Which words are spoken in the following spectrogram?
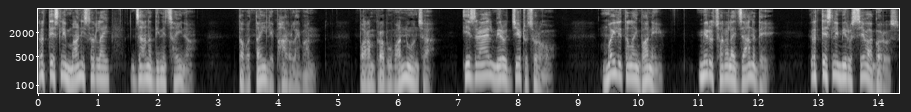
र त्यसले मानिसहरूलाई जान दिने छैन। तब तैँले फारोलाई भन् परमप्रभु भन्नुहुन्छ इजरायल मेरो जेठो छोरो हो। मैले तँलाई भने मेरो छोरालाई जान दे र त्यसले मेरो सेवा गरोस्।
